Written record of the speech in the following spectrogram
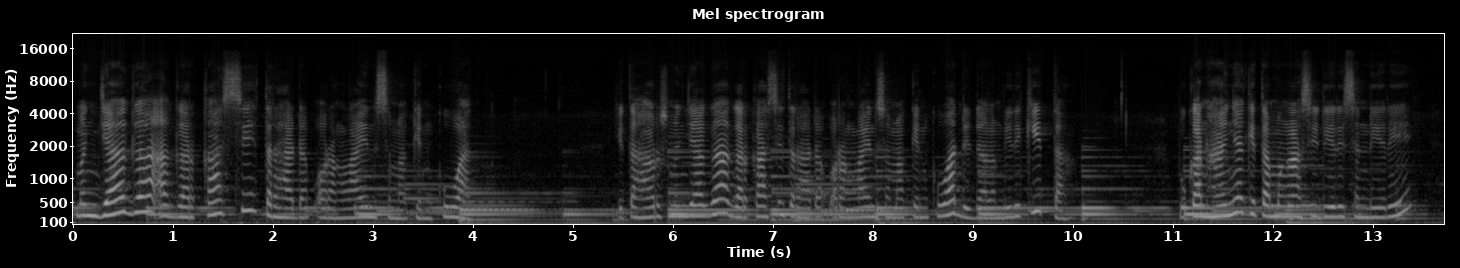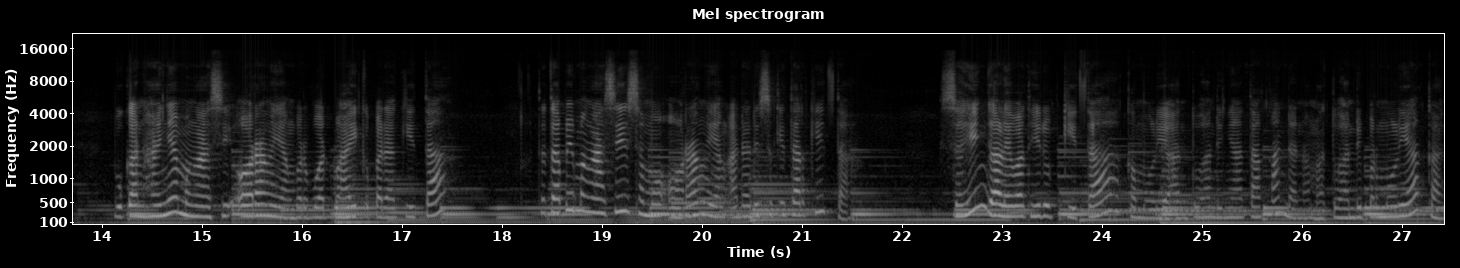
menjaga agar kasih terhadap orang lain semakin kuat. Kita harus menjaga agar kasih terhadap orang lain semakin kuat di dalam diri kita. Bukan hanya kita mengasihi diri sendiri, bukan hanya mengasihi orang yang berbuat baik kepada kita, tetapi mengasihi semua orang yang ada di sekitar kita. Sehingga lewat hidup kita, kemuliaan Tuhan dinyatakan dan nama Tuhan dipermuliakan.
